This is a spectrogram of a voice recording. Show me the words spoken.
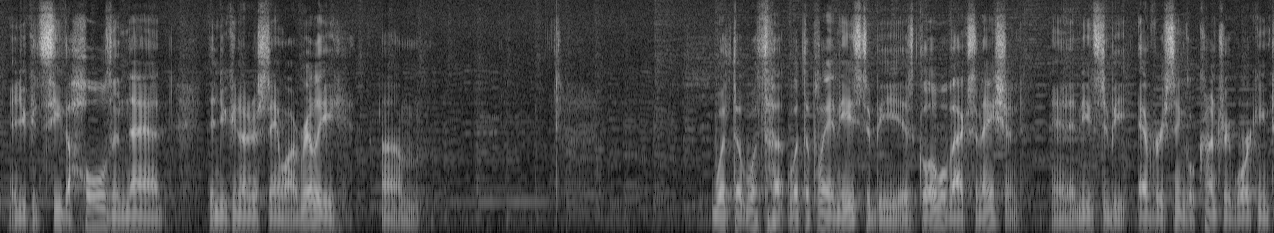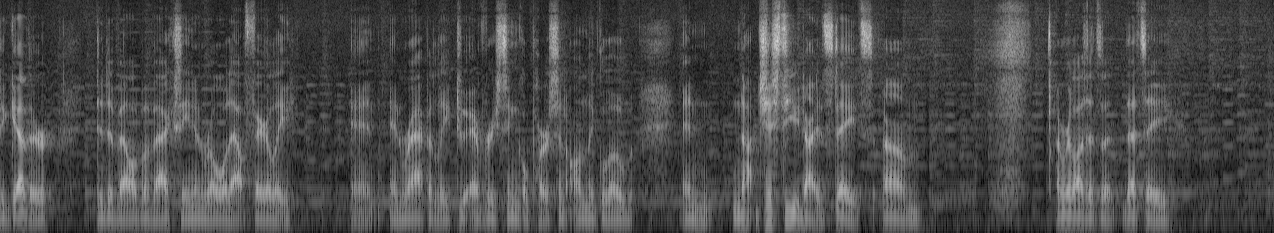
and you can see the holes in that, then you can understand why really um, what the what the what the plan needs to be is global vaccination, and it needs to be every single country working together to develop a vaccine and roll it out fairly and and rapidly to every single person on the globe, and not just the United States. Um, I realize that's a that's a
